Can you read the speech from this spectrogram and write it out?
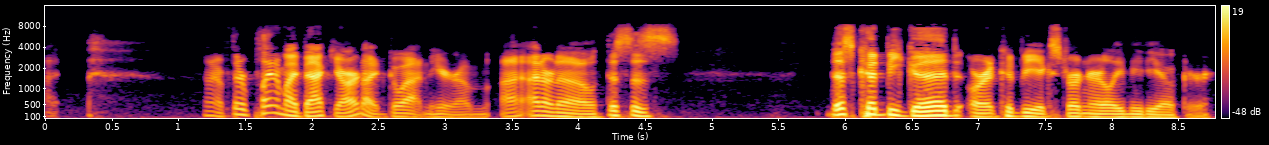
don't know. If they're playing in my backyard, I'd go out and hear them. I, I don't know. This is this could be good or it could be extraordinarily mediocre.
